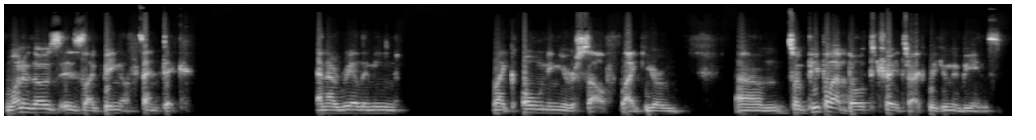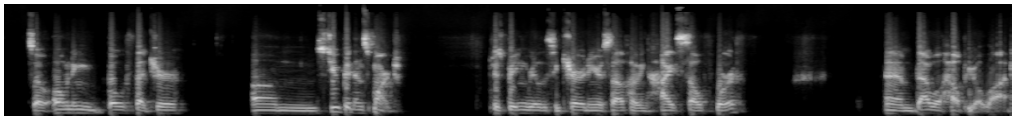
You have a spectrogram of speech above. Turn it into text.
one of those is like being authentic, and I really mean like owning yourself, like you're. Um, so people have both traits, right? We're human beings. So owning both that you're um, stupid and smart, just being really secure in yourself, having high self worth, um, that will help you a lot.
